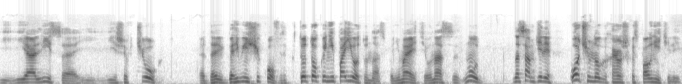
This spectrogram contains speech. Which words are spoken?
и, и Алиса, и, и Шевчук, э, да и Гребенщиков, кто только не поет у нас, понимаете? У нас, ну, на самом деле, очень много хороших исполнителей.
